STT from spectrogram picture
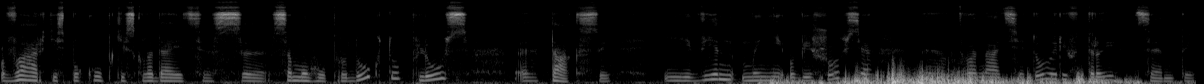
вартість покупки складається з самого продукту плюс е, такси. І він мені обійшовся в 12 доларів 3 центи.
